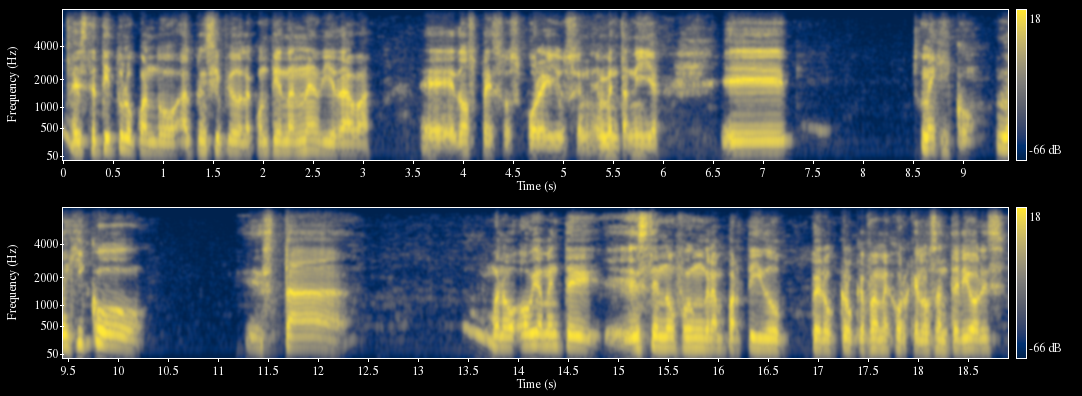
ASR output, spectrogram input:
este título cuando al principio de la contienda nadie daba eh, dos pesos por ellos en, ventanilla. Eh, México. México está bueno, obviamente este no fue un gran partido, pero creo que fue mejor que los anteriores.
